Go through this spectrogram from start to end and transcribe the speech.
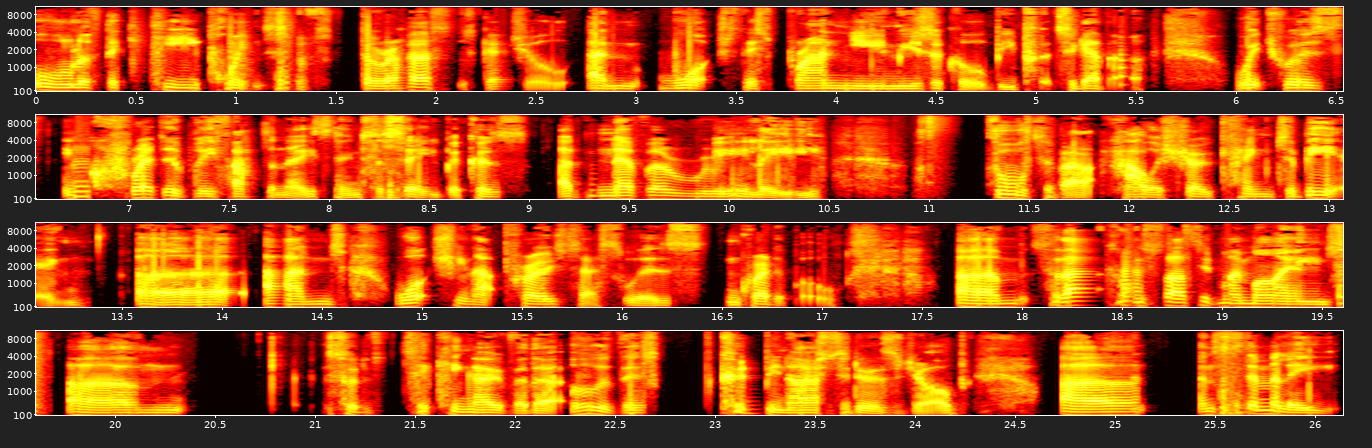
all of the key points of the rehearsal schedule and watched this brand new musical be put together, which was incredibly fascinating to see because I'd never really thought about how a show came to being. Uh, and watching that process was incredible. Um, so that kind of started my mind um, sort of ticking over that, oh, this could be nice to do as a job. Uh, and similarly,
